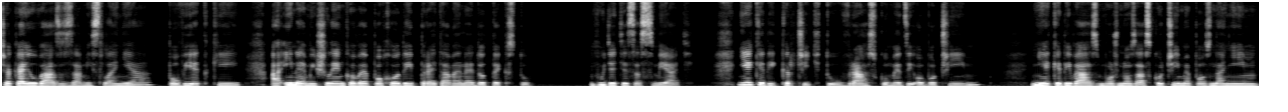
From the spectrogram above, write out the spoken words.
Čakajú vás zamyslenia, poviedky a iné myšlienkové pochody pretavené do textu. Budete sa smiať, niekedy krčiť tú vrázku medzi obočím, niekedy vás možno zaskočíme poznaním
